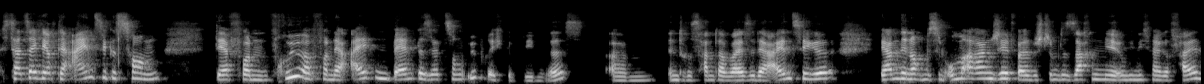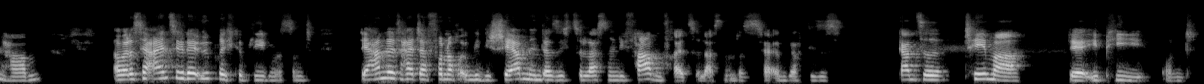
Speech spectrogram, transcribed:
ist tatsächlich auch der einzige Song, der von früher, von der alten Bandbesetzung übrig geblieben ist. Ähm, interessanterweise der einzige. Wir haben den noch ein bisschen umarrangiert, weil bestimmte Sachen mir irgendwie nicht mehr gefallen haben. Aber das ist der einzige, der übrig geblieben ist. Und der handelt halt davon, auch irgendwie die Scherben hinter sich zu lassen und die Farben freizulassen. Und das ist ja irgendwie auch dieses ganze Thema der EP. Und,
